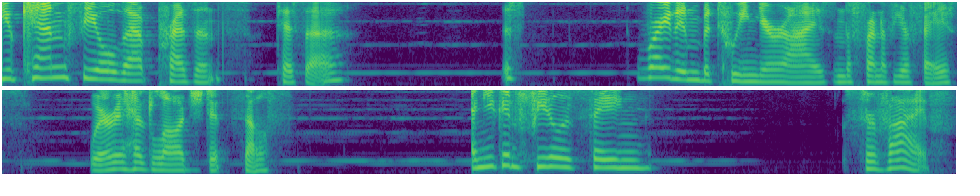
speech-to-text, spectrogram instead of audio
you can feel that presence, Tissa. Just right in between your eyes and the front of your face, where it has lodged itself. And you can feel it saying, survive.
